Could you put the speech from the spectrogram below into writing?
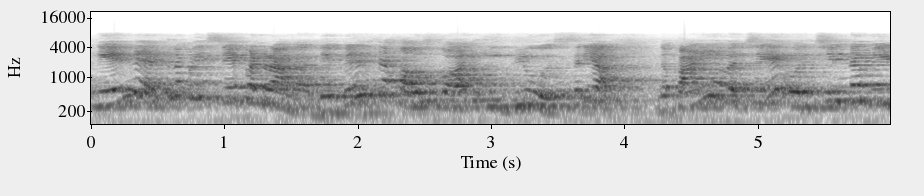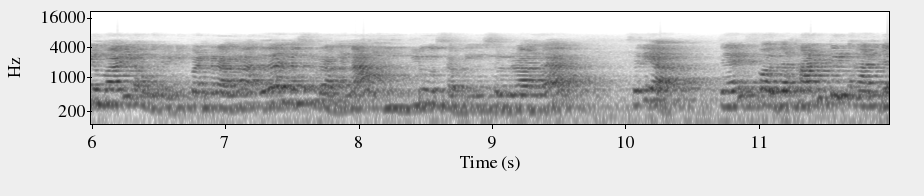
இங்கே எந்த இடத்துல போய் ஸ்டே பண்ணுறாங்க they built a house called igloos. சரியா? இந்த பனியை வச்சு ஒரு சின்ன வீடு மாதிரி அவங்க ரெடி பண்ணுறாங்க அதுதான் என்ன சொல்கிறாங்கன்னா igloos அப்படின்னு சொல்கிறாங்க சரியா? Then for the hunting and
